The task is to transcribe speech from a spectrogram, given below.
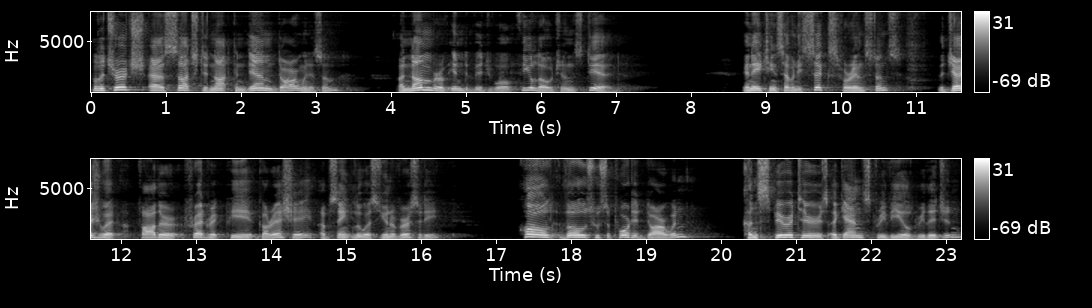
Though the church as such did not condemn Darwinism, a number of individual theologians did. In 1876, for instance, the Jesuit Father Frederick P. Garesché of St. Louis University called those who supported Darwin conspirators against revealed religion,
